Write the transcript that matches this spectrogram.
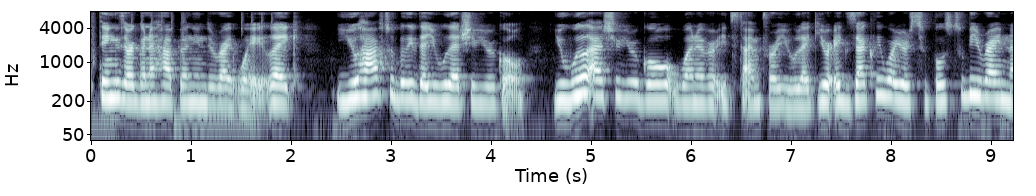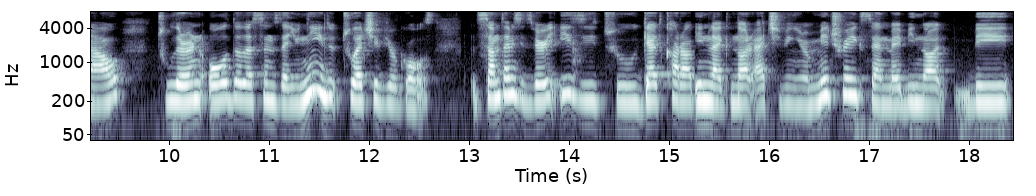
things are gonna happen in the right way. Like, you have to believe that you will achieve your goal. You will achieve your goal whenever it's time for you. Like, you're exactly where you're supposed to be right now to learn all the lessons that you need to achieve your goals sometimes it's very easy to get caught up in like not achieving your metrics and maybe not be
